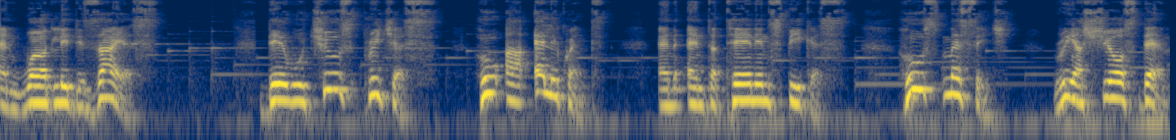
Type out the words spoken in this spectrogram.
and worldly desires. They will choose preachers who are eloquent and entertaining speakers, whose message reassures them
